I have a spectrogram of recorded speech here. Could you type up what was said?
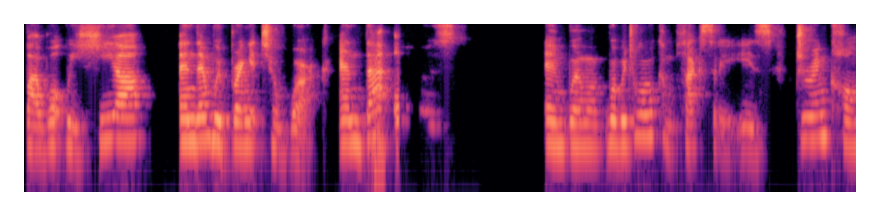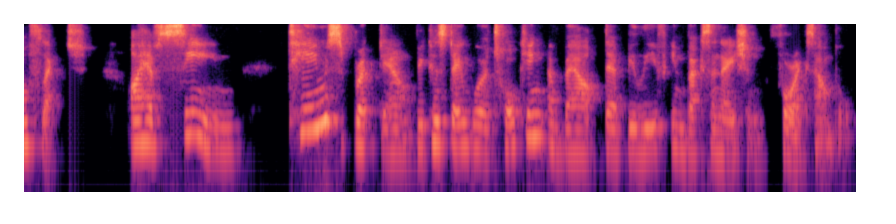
by what we hear, and then we bring it to work. And that mm-hmm. always and when, when we talk about complexity is during conflict, I have seen teams break down because they were talking about their belief in vaccination, for example.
